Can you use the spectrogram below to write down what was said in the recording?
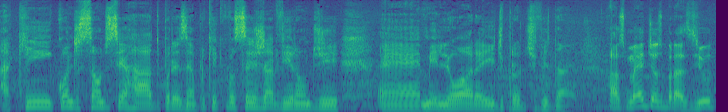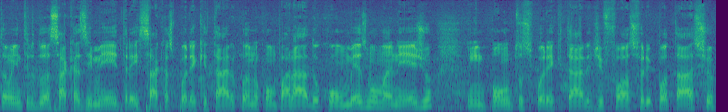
Aqui em condição de cerrado, por exemplo, o que, que vocês já viram de é, melhora aí de produtividade? As médias Brasil estão entre duas sacas e meia e três sacas por hectare, quando comparado com o mesmo manejo em pontos por hectare de fósforo e potássio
